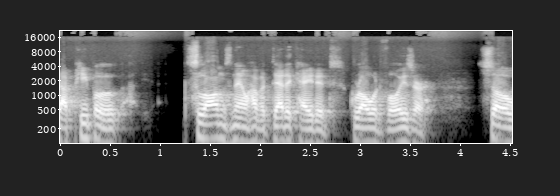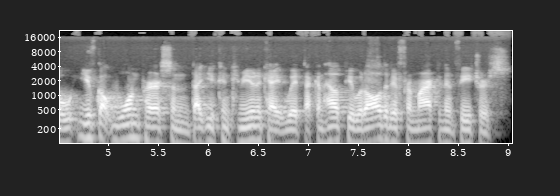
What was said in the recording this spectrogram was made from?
that people salons now have a dedicated grow advisor. So you've got one person that you can communicate with that can help you with all the different marketing features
